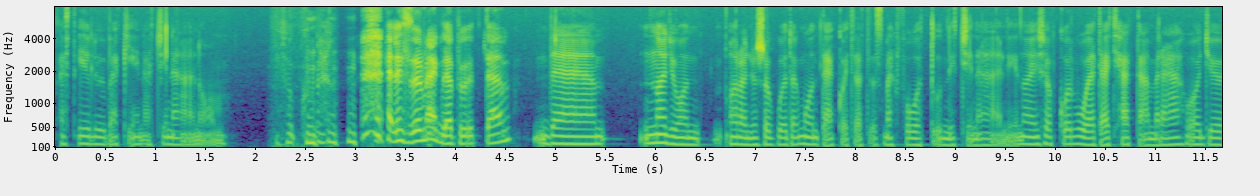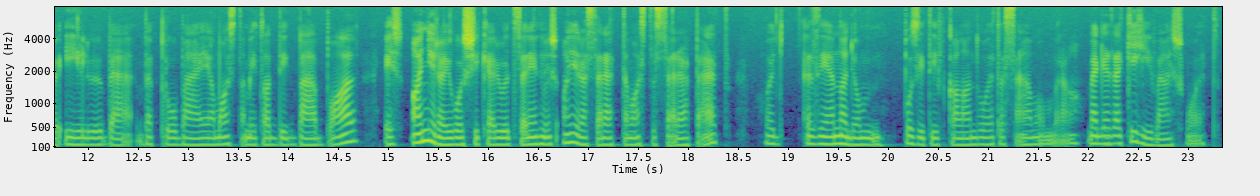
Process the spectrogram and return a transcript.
ezt élőbe kéne csinálnom. először meglepődtem, de nagyon aranyosak voltak, mondták, hogy hát ezt meg fogod tudni csinálni. Na és akkor volt egy hetem rá, hogy élőbe bepróbáljam azt, amit addig bábbal, és annyira jól sikerült szerintem, és annyira szerettem azt a szerepet, hogy ez ilyen nagyon pozitív kaland volt a számomra, meg ez egy kihívás volt.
